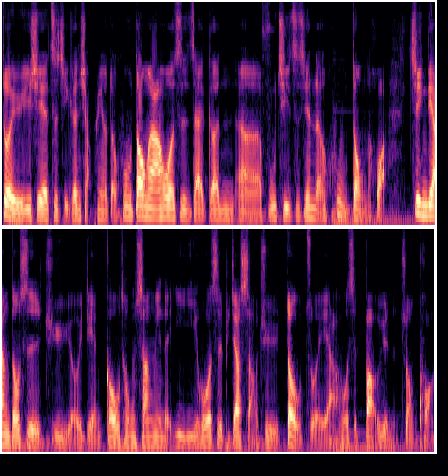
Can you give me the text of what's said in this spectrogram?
对于一些自己跟小朋友的互动啊，或者是在跟呃夫妻之间的互动的话，尽量都是具有一点沟通上面的意义，或者是比较少去斗嘴啊，或是抱怨的状况，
